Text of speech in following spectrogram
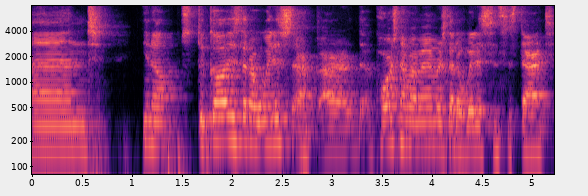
And, you know, the guys that are with us, are, are a portion of our members that are with us since the start,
